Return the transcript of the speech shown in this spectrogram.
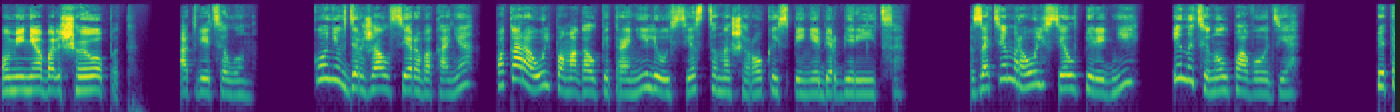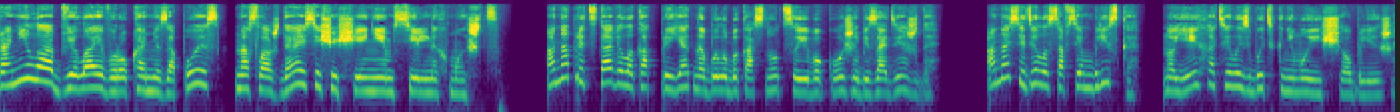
«У меня большой опыт», — ответил он. Конюх держал серого коня, пока Рауль помогал Петрониле усесться на широкой спине берберийца. Затем Рауль сел перед ней и натянул поводья. Петронила обвела его руками за пояс, наслаждаясь ощущением сильных мышц. Она представила, как приятно было бы коснуться его кожи без одежды. Она сидела совсем близко, но ей хотелось быть к нему еще ближе.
